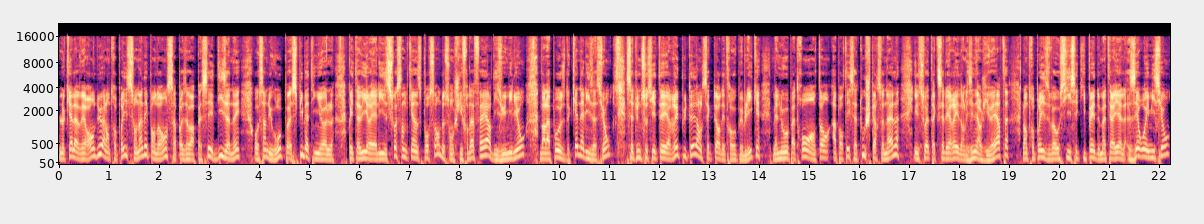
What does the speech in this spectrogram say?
lequel avait rendu à l'entreprise son indépendance après avoir passé 10 années au sein du groupe Spibatignol. Pétavi réalise 75% de son chiffre d'affaires, 18 millions, dans la pose de canalisation. C'est une société réputée dans le secteur des travaux publics, mais le nouveau patron entend apporter sa touche personnelle. Il souhaite accélérer dans les énergies vertes. L'entreprise va aussi s'équiper de matériel zéro émission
